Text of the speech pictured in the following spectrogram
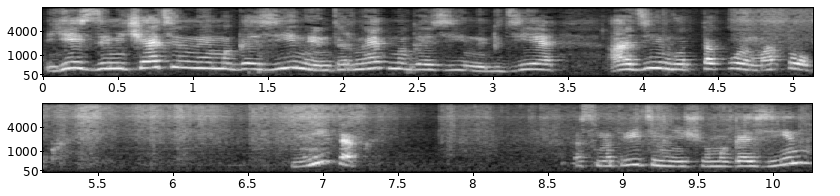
есть замечательные магазины, интернет-магазины, где один вот такой моток ниток, посмотрите мне еще магазин,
